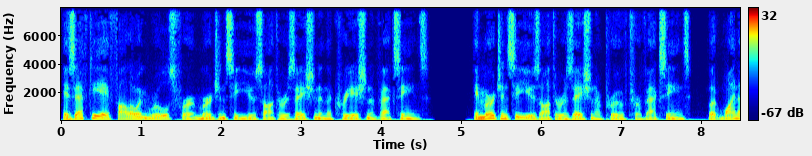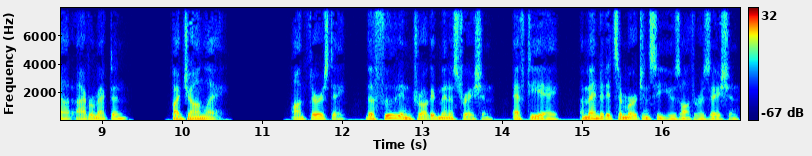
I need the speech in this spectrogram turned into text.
Is FDA following rules for emergency use authorization in the creation of vaccines? Emergency use authorization approved for vaccines, but why not ivermectin? By John Ley. On Thursday, the Food and Drug Administration, FDA, amended its emergency use authorization,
